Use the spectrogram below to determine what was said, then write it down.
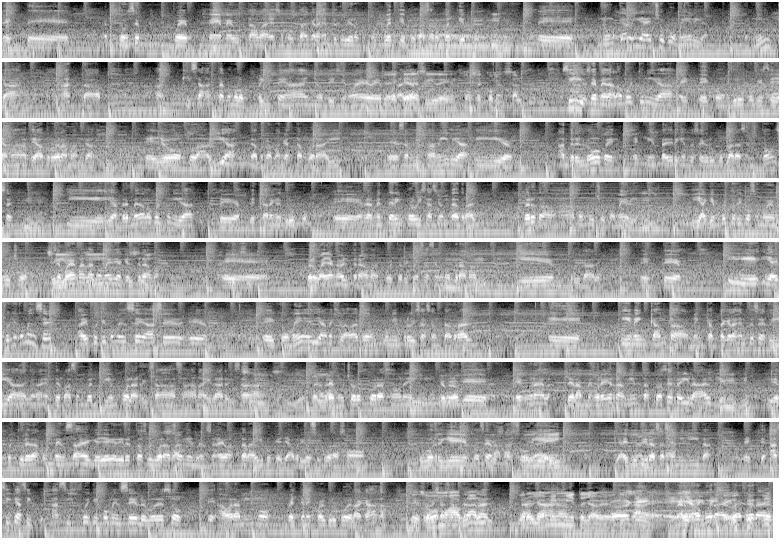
este, entonces, pues me, gustaba eso, me gustaba que la gente tuviera un, buen tiempo, pasara un buen tiempo. Eh, nunca había hecho comedia, nunca, hasta quizás hasta como los 20 años, 19, por allá. que decides entonces comenzar? Sí, se me da la oportunidad este, con un grupo que se llama Teatro de la Manga. Ellos todavía, Teatro de la Manga está por ahí, esa es mi familia y Andrés López es quien está dirigiendo ese grupo para ese entonces. y, Andrés me da la oportunidad de, estar en el grupo. Eh, realmente era improvisación teatral, pero trabajábamos mucho comedia. Y aquí en Puerto Rico se mueve mucho, se mueve más la comedia que el drama. Eh, pero vayan a ver drama en Puerto Rico, se hacen unos dramas bien brutales. Este, y, ahí fue que comencé, ahí fue que comencé a hacer eh, comedia mezclada con, con improvisación teatral. Y me encanta, me encanta que la gente se ría, que la gente pase un buen tiempo, la risa sana y la risa abre mucho los corazones y yo creo que es una de las mejores herramientas. Tú haces reír a alguien y después tú le das un mensaje que llegue directo a su corazón y el mensaje va a estar ahí porque ya abrió su corazón, estuvo riendo, se la pasó bien y ahí tú tiras esa semillita. Este, así que así, así fue que comencé, luego de eso, eh, ahora mismo pertenezco al grupo de la caja. De eso vamos a hablar. Pero ya me invito, ya veo. va por ahí, va por ahí.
